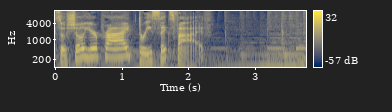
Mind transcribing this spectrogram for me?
So show your pride 365. Thank you.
